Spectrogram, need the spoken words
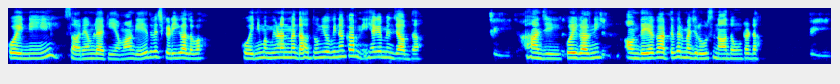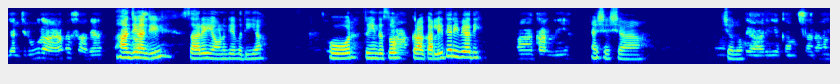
ਕੋਈ ਨਹੀਂ ਸਾਰਿਆਂ ਨੂੰ ਲੈ ਕੇ ਆਵਾਂਗੇ ਇਹਦੇ ਵਿੱਚ ਕਿਹੜੀ ਗੱਲ ਵਾ? ਕੋਈ ਨਹੀਂ ਮੰਮੀ ਹੁਣਾਂ ਨੂੰ ਮੈਂ ਦੱਸ ਦੂੰਗੀ ਉਹ ਵੀ ਨਾ ਘਰ ਨਹੀਂ ਹੈਗੇ ਪੰਜਾਬ ਦਾ ਠੀਕ ਆ। ਹਾਂਜੀ ਕੋਈ ਗੱਲ ਨਹੀਂ। ਆਉਂਦੇ ਆ ਘਰ ਤੇ ਫਿਰ ਮੈਂ ਜ਼ਰੂਰ ਸੁਣਾ ਦਊਂ ਤੁਹਾਡਾ। ਠੀਕ ਆ ਜ਼ਰੂਰ ਆਇਆ ਫਿਰ ਸਾਰਿਆਂ ਨੇ। ਹਾਂਜੀ ਹਾਂਜੀ ਸਾਰੇ ਹੀ ਆਉਣਗੇ ਵਧੀਆ। ਹੋਰ ਤੁਸੀਂ ਦੱਸੋ ਹਾਂ। ਕਰਾ ਕਰ ਲਈ ਤੇਰੀ ਵਿਆਹ ਦੀ? ਹਾਂ ਕਰ ਲਈ ਆ। ਅੱਛਾ ਅੱਛਾ। ਚਲੋ। ਤਿਆਰ ਹੀ ਆ ਕੰਮ ਸਾਰਾ ਹੁਣ।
